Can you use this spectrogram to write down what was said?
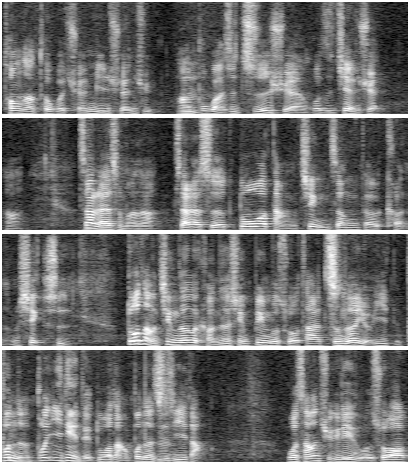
通常透过全民选举啊，不管是直选或者间选啊。再来什么呢？再来是多党竞争的可能性。是，多党竞争的可能性，并不是说它只能有一，不能不一定得多党，不能只是一党。我常举个例子，我说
